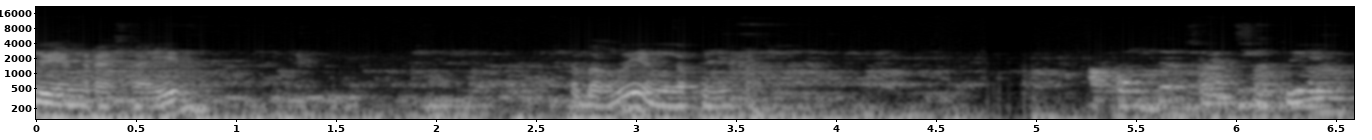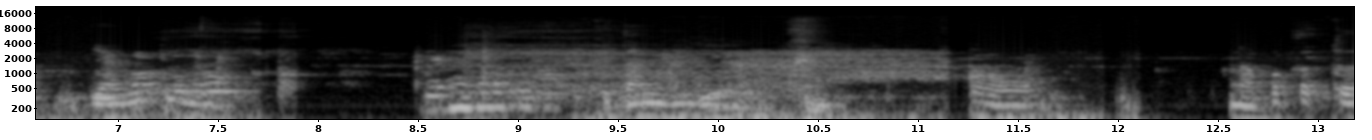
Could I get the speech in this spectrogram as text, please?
Lu yang ngerasain abang lu yang nggak punya hak. salah satunya yang itu vitamin dia. Oh. Kenapa keke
